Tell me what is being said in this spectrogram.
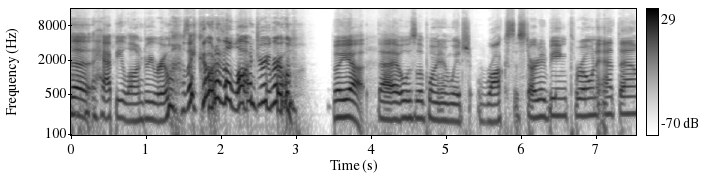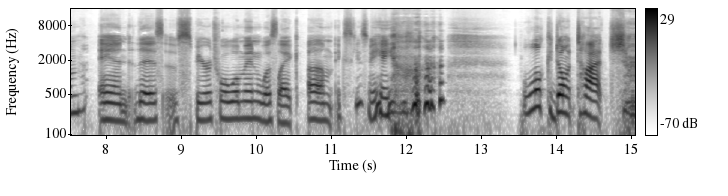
the happy laundry room. I was like, go to the laundry room. But yeah, that was the point in which rocks started being thrown at them, and this spiritual woman was like, "Um, excuse me, look, don't touch."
